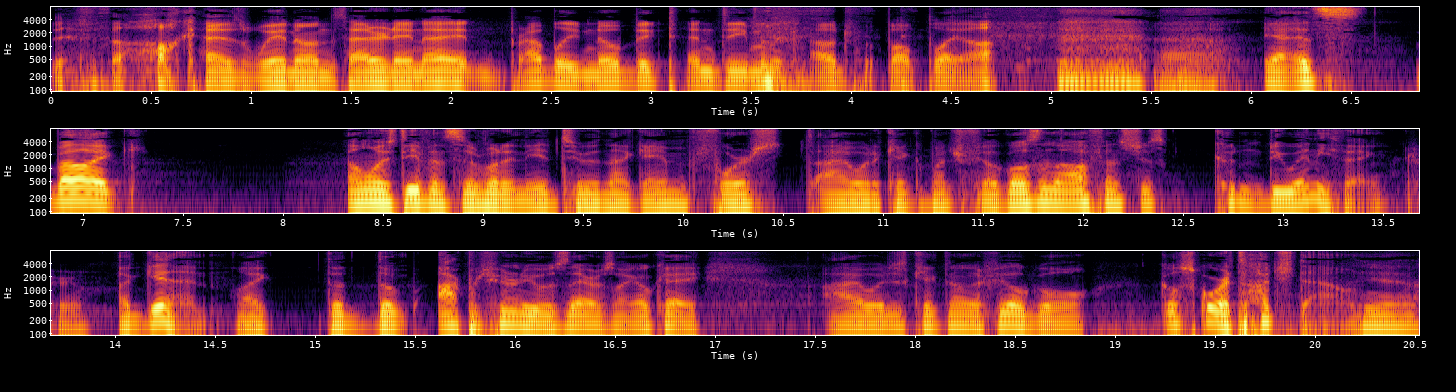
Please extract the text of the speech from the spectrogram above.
if the Hawkeyes win on Saturday night, probably no Big Ten team in the college football playoff. Uh, yeah, it's but like Illinois' defense did what it needed to in that game, forced Iowa to kick a bunch of field goals, and the offense just couldn't do anything. True. Again, like the the opportunity was there. It was like, okay, Iowa just kicked another field goal, go score a touchdown Yeah.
